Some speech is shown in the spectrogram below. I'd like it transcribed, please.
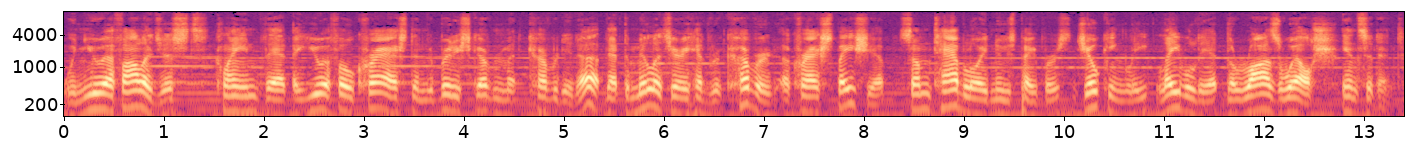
When ufologists claimed that a UFO crashed and the British government covered it up, that the military had recovered a crashed spaceship, some tabloid newspapers jokingly labeled it the Roswell incident.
